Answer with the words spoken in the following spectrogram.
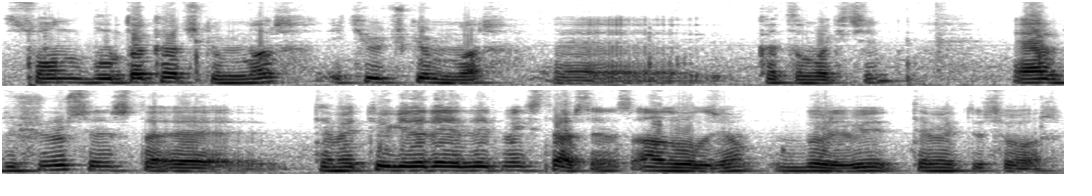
Son burada kaç gün var? 2-3 gün var e, katılmak için. Eğer düşünürseniz de, e, temettü geliri elde etmek isterseniz Anadolu Hocam böyle bir temettüsü var.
